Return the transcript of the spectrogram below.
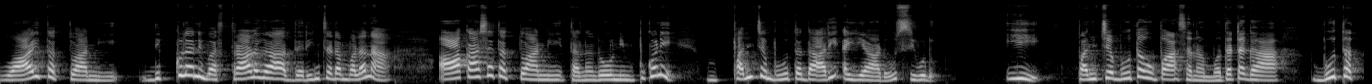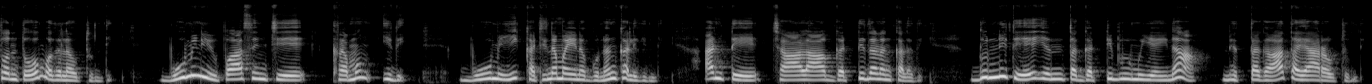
వాయుతత్వాన్ని దిక్కులని వస్త్రాలుగా ధరించడం వలన ఆకాశతత్వాన్ని తనలో నింపుకొని పంచభూతధారి అయ్యాడు శివుడు. ఈ పంచభూత ఉపాసన మొదటగా భూతత్వంతో మొదలవుతుంది. భూమిని ఉపాసించే క్రమం ఇది. భూమి కఠినమైన గుణం కలిగింది. అంటే చాలా గట్టిదనం కలది. దున్నితే ఎంత గట్టి భూమి అయినా మెత్తగా తయారవుతుంది.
